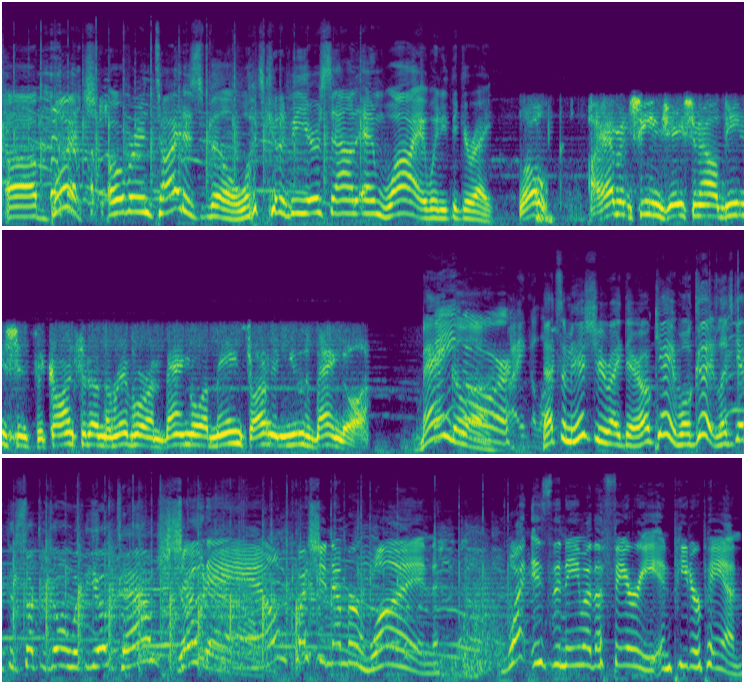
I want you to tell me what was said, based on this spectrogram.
Uh, Butch over in Titusville. What's going to be your sound and why when you think you're right? Well, I haven't seen Jason Aldean since the concert on the river in Bangor, Maine, so I'm going to use Bangor. Bangalore. That's some history right there. Okay, well, good. Let's get this sucker going with the O Town Showdown. Question number one. What is the name of the fairy in Peter Pan?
